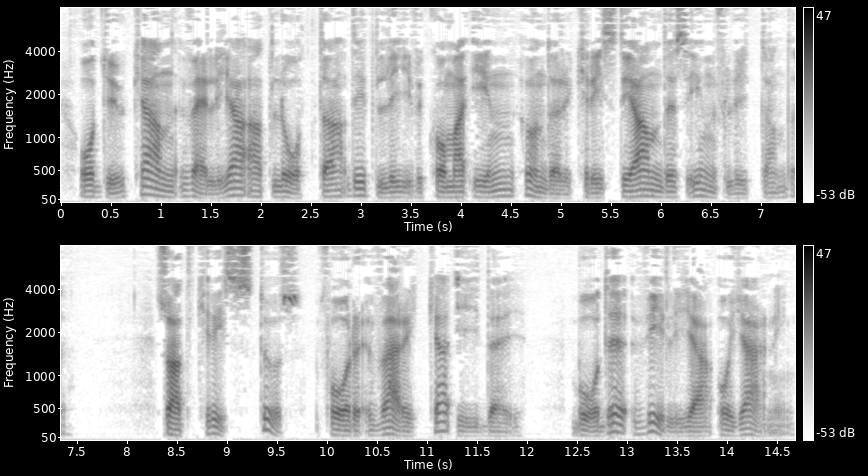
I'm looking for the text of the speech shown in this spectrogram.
och du kan välja att låta ditt liv komma in under Kristi andes inflytande så att Kristus får verka i dig både vilja och gärning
